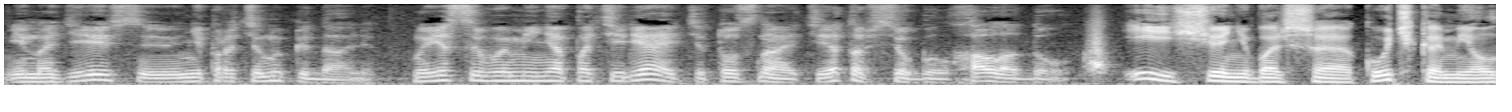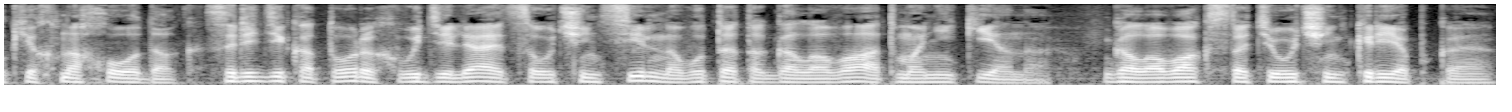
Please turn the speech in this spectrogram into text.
и надеюсь не протяну педали. Но если вы меня потеряете, то знайте, это все был холодок. И еще небольшая кучка мелких находок, среди которых выделяется очень сильно вот эта голова от манекена. Голова, кстати, очень крепкая.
